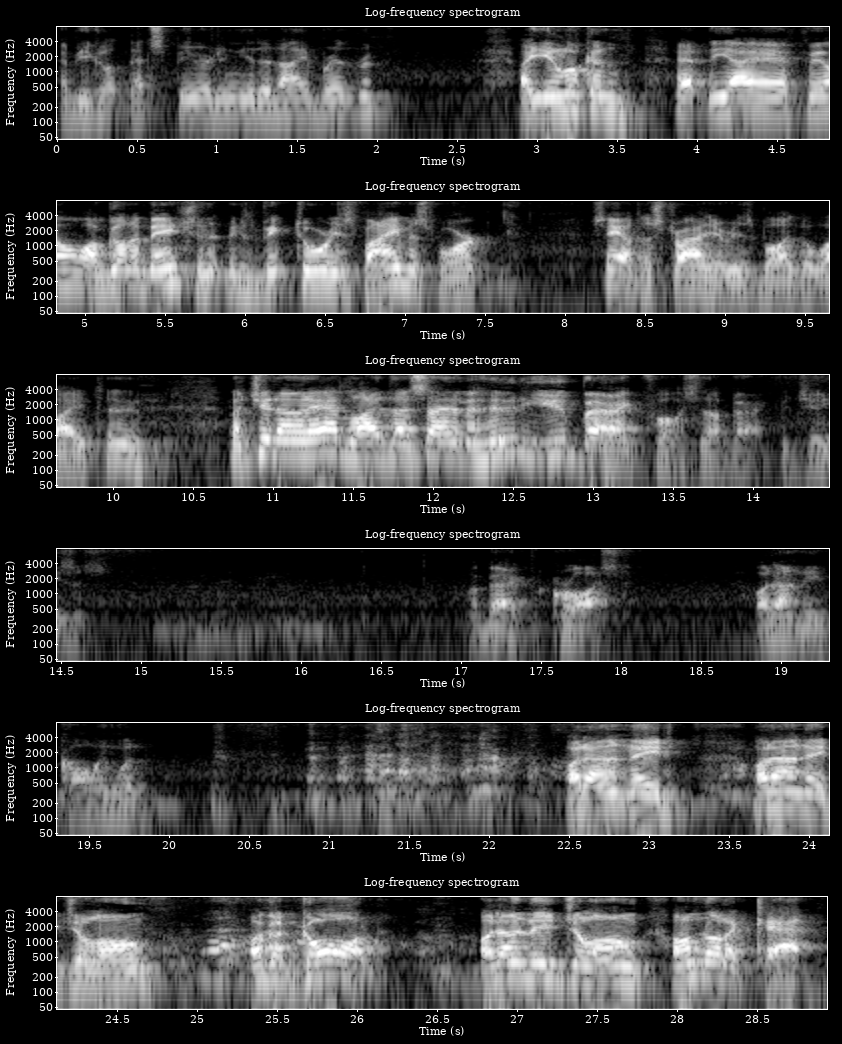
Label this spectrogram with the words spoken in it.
Have you got that spirit in you today, brethren? Are you looking at the AFL? I've got to mention it because Victoria's famous for it. South Australia is, by the way, too. But you know, in Adelaide, they say to me, Who do you barrack for? I said, I barrack for Jesus. I barrack for Christ. I don't need Collingwood. I don't need I don't need Geelong. I got God. I don't need Geelong. I'm not a cat.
